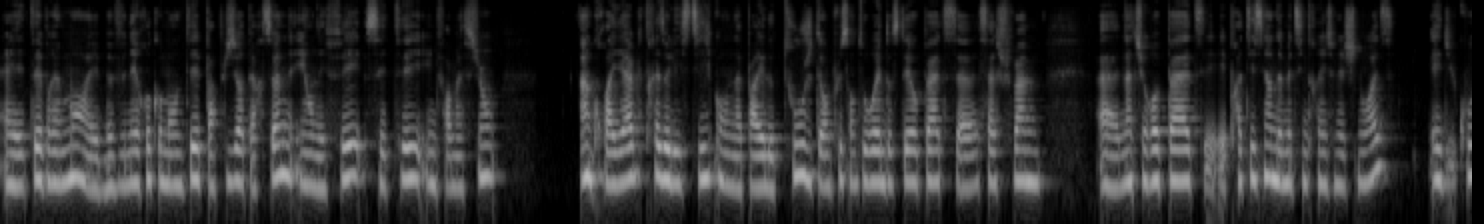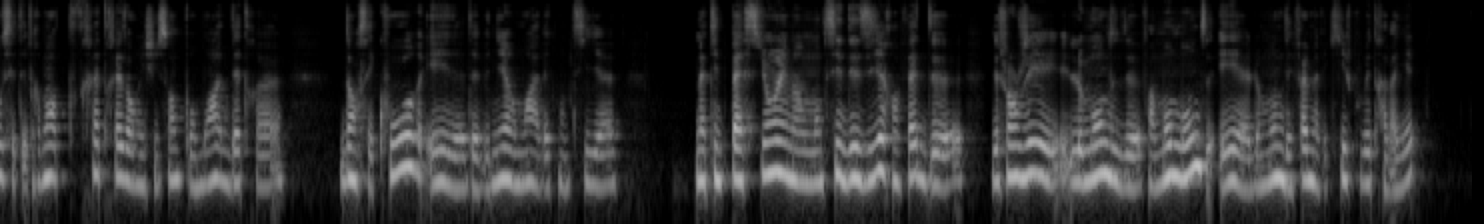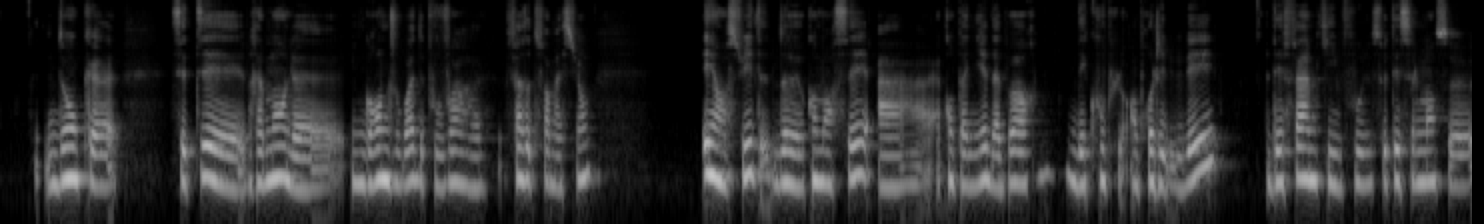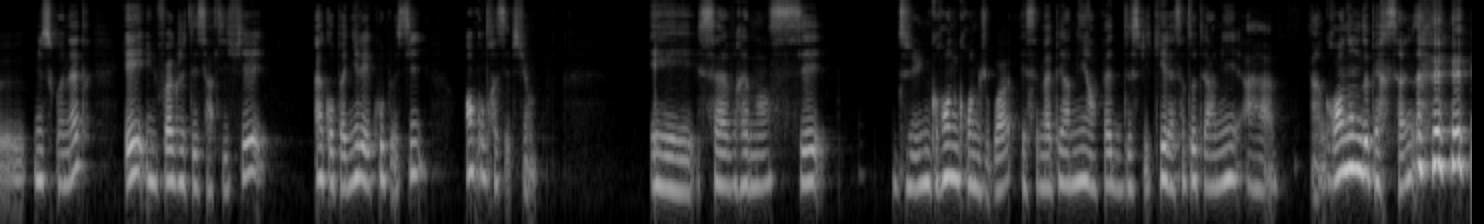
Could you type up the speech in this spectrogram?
elle était vraiment, elle me venait recommandée par plusieurs personnes. Et en effet, c'était une formation incroyable, très holistique. On a parlé de tout. J'étais en plus entourée d'ostéopathes, sages-femmes naturopathe et, praticien de médecine traditionnelle chinoise. Et du coup, c'était vraiment très très enrichissant pour moi d'être euh, dans ces cours et de venir moi avec mon petit, euh, ma petite passion et mon, petit désir en fait de, changer le monde, de, enfin mon monde et euh, le monde des femmes avec qui je pouvais travailler. Donc c'était vraiment une grande joie de pouvoir faire cette formation et ensuite de commencer à accompagner d'abord des couples en projet bébé, des femmes qui souhaitaient seulement se, mieux se connaître, et une fois que j'étais certifiée, accompagner les couples aussi en contraception. Et ça vraiment, c'est d'une grande, grande joie, et ça m'a permis en fait d'expliquer la syntothermie à un grand nombre de personnes.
